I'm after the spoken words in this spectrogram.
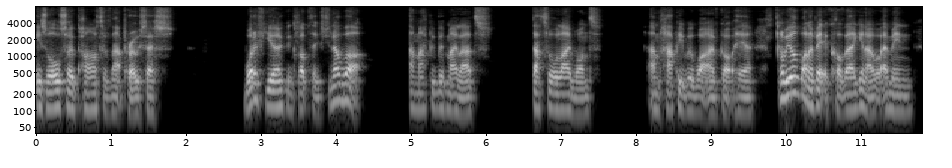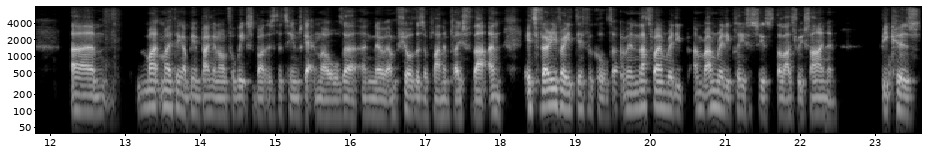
is also part of that process. What if Jurgen Klopp thinks, you know what? I'm happy with my lads. That's all I want. I'm happy with what I've got here. And we all want a bit of cover, you know. I mean, um, my, my thing I've been banging on for weeks about is the team's getting older, and you know, I'm sure there's a plan in place for that. And it's very, very difficult. I mean, that's why I'm really, I'm, I'm really pleased to see the lads resigning because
